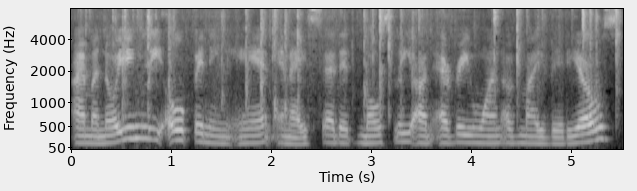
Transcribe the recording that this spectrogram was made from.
I'm annoyingly opening it and I said it mostly on every one of my videos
